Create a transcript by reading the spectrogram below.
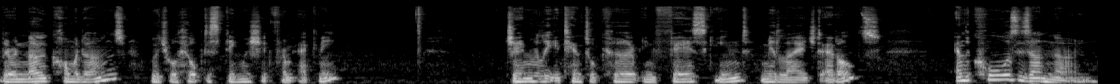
there are no comedones, which will help distinguish it from acne. Generally, it tends to occur in fair-skinned, middle-aged adults, and the cause is unknown.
